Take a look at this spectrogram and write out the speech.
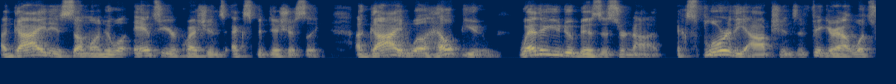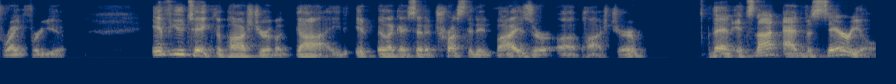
A guide is someone who will answer your questions expeditiously. A guide will help you whether you do business or not, explore the options and figure out what's right for you. If you take the posture of a guide, it, like I said, a trusted advisor uh, posture, then it's not adversarial.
